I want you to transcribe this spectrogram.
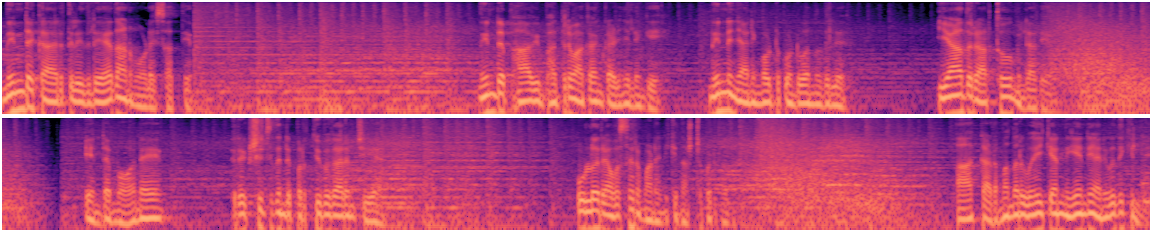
നിന്റെ കാര്യത്തിൽ ഇതിൽ ഏതാണ് മോളെ സത്യം? നിന്റെ ഭാവി ഭദ്രമാക്കാൻ കഴിഞ്ഞില്ലെങ്കിൽ നിന്നെ ഞാൻ ഇങ്ങോട്ട് കൊണ്ടുവന്നതിൽ യാതൊരു അർത്ഥവുമില്ലാതെയാണ് എന്റെ മോനെ രക്ഷിച്ചതിന്റെ പ്രത്യുപകാരം ചെയ്യാൻ ഉള്ളൊരവസരമാണ് എനിക്ക് നഷ്ടപ്പെടുന്നത്. ആ കടമ നിർവഹിക്കാൻ നീ എന്നെ അനുവദിക്കില്ലേ?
